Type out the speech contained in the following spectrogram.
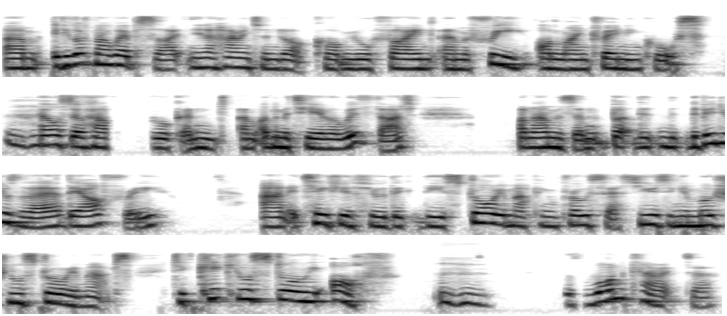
Um, if you go to my website, ninaharrington.com, you'll find um, a free online training course. Mhm. I also have a book and um, other material with that on Amazon, but the, the videos are there, they are free, and it takes you through the, the story mapping process using emotional story maps to kick your story off Mhm. with one character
